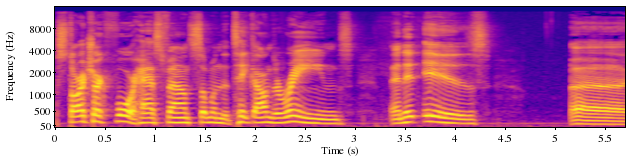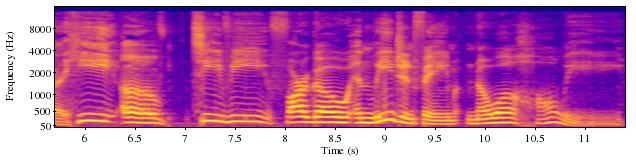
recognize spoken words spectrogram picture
Star Trek Four has found someone to take on the reins, and it is uh, he of TV, Fargo, and Legion fame, Noah Hawley.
